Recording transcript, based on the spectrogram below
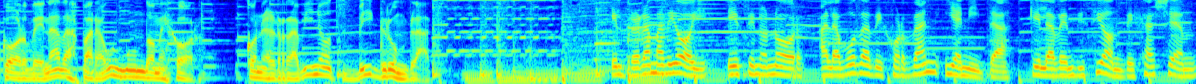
Coordenadas para un mundo mejor, con el rabino Tzvi Grumblat. El programa de hoy es en honor a la boda de Jordán y Anita. Que la bendición de Hashem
